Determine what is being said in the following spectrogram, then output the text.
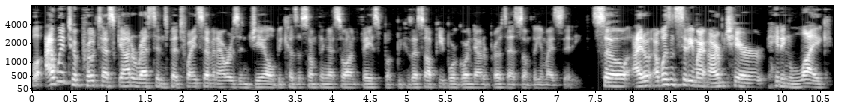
Well, I went to a protest, got arrested, and spent 27 hours in jail because of something I saw on Facebook because I saw people were going down to protest something in my city. So I don't I wasn't sitting in my armchair hitting like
